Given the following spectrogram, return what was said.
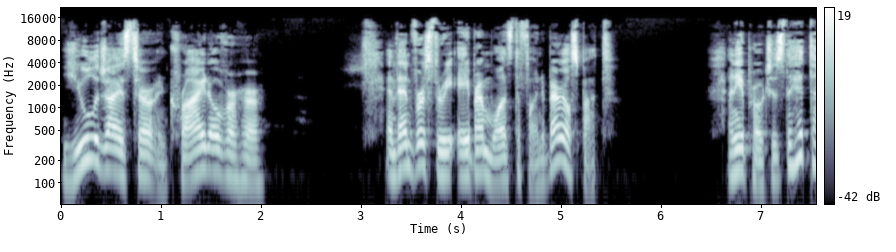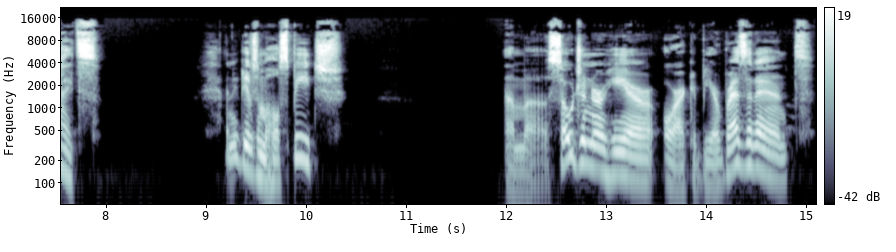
eulogized her and cried over her. And then verse three, Abraham wants to find a burial spot. And he approaches the Hittites. And he gives them a whole speech. I'm a sojourner here, or I could be a resident.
